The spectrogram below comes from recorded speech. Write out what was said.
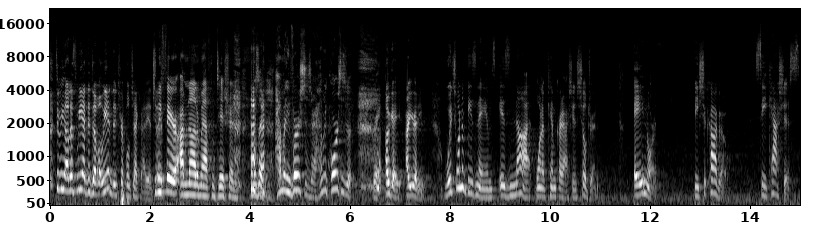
to be honest, we had to double, we had to triple check that answer. To be fair, I'm not a mathematician. I was like, how many verses are, how many courses are? Great. Okay, are you ready? Which one of these names is not one of Kim Kardashian's children? A. North, B. Chicago, C. Cassius,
